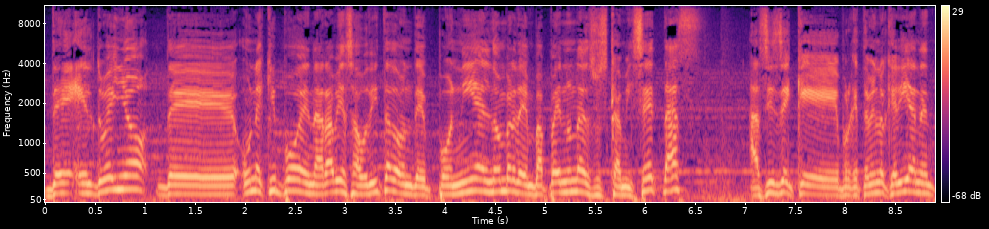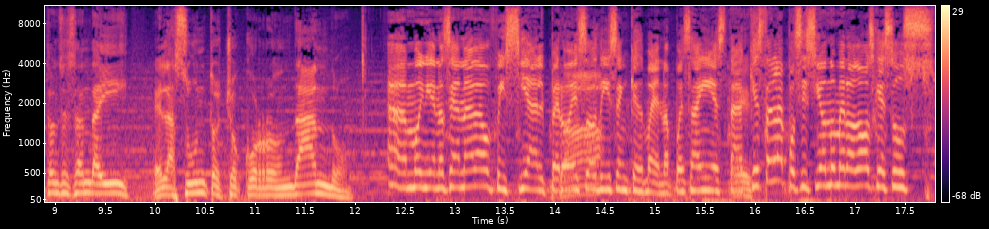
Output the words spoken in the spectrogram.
de el dueño de un equipo en Arabia Saudita donde ponía el nombre de Mbappé en una de sus camisetas. Así es de que, porque también lo querían, entonces anda ahí el asunto chocorrondando. Ah, muy bien, o sea, nada oficial, pero No. eso dicen que, bueno, pues ahí está. Es- Aquí está la posición número dos, Jesús.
